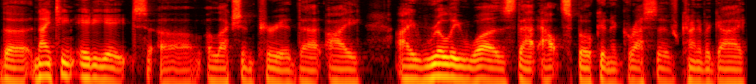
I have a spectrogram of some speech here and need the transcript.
the 1988 uh, election period that I, I really was that outspoken, aggressive kind of a guy.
